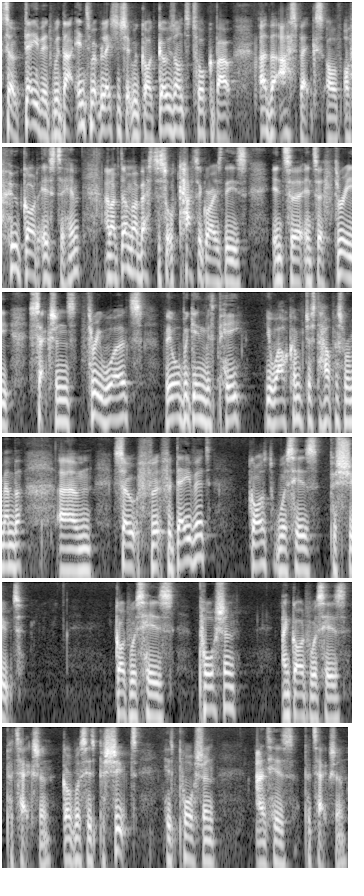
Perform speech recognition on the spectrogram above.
So, David, with that intimate relationship with God, goes on to talk about other aspects of, of who God is to him. And I've done my best to sort of categorize these into, into three sections, three words. They all begin with P. You're welcome, just to help us remember. Um, so, for, for David, God was his pursuit, God was his portion, and God was his protection. God was his pursuit, his portion, and his protection.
